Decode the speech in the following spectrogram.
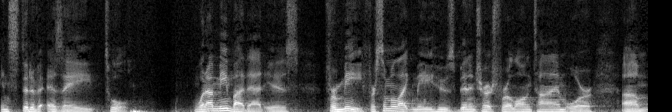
instead of as a tool. What I mean by that is, for me, for someone like me who's been in church for a long time or um,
